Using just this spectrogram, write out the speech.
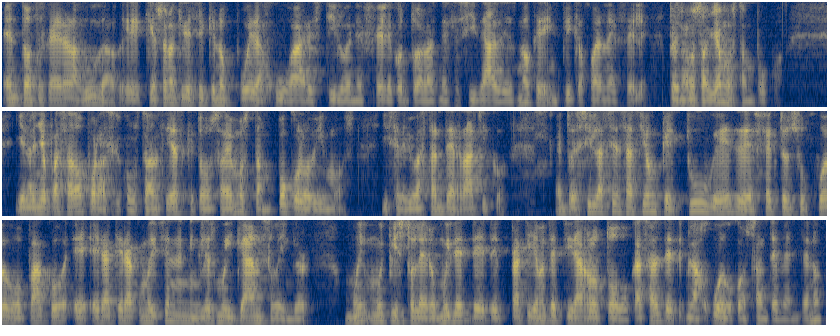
Entonces, era la duda, eh, que eso no quiere decir que no pueda jugar estilo NFL con todas las necesidades, ¿no? Que implica jugar NFL, pero no lo sabíamos tampoco. Y el año pasado, por las circunstancias que todos sabemos, tampoco lo vimos y se le vio bastante errático. Entonces, sí, la sensación que tuve de defecto en su juego, Paco, era que era, como dicen en inglés, muy gunslinger, muy, muy pistolero, muy de, de, de prácticamente tirarlo todo, ¿sabes? De, la juego constantemente, ¿no?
